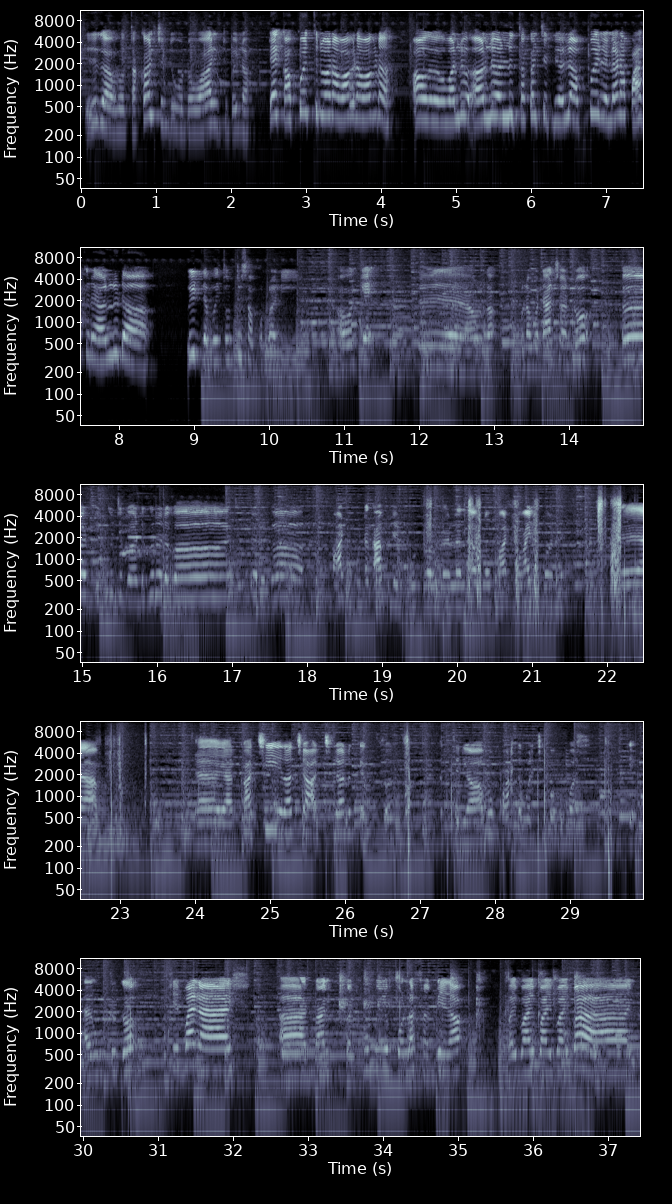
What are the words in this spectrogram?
இதுக்கு அவ்வளோ தக்காளி சட்னி போட்டோம் வாரிட்டு போயிடலாம். டே கப்பு எடுத்துட்டு வாடா வாங்கடா வாங்கடா. அவங்க அள்ளு அள்ளு அள்ளு தக்காளி சட்னி அள்ளு. அப்போ இல்லைடா பார்க்குறேன் அள்ளுடா. வீட்டில் போய் தொட்டு சாப்பிட்லாம் நீ. ஓகே. அவ்வளோதான் இப்போ நம்ம டான்ஸ் ஆடுறோம் டிக்கு டிக்கு டிக்குருக்கா பாட்டு போட்டால் காப்பிடேட் போட்டுருவாங்க. எல்லாம் அவ்வளோ பாட்டு வாங்கி போடுறேன் யாருக்காச்சும் ஏதாச்சும் ஆச்சுலான்னு கேட்க தெரியாம பாட்டை வச்சுக்கோங்க பாஸ் அது விட்டுருக்கோம் சரி பாய் காய்ஸ் நாளைக்கு கன்ஃபார்ம் போடலாம் சண்டே தான் bye bye bye bye bye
